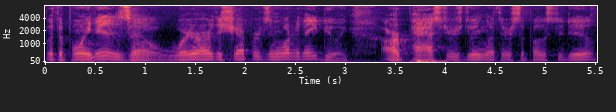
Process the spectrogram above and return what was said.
But the point is, uh, where are the shepherds and what are they doing? Are pastors doing what they're supposed to do?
